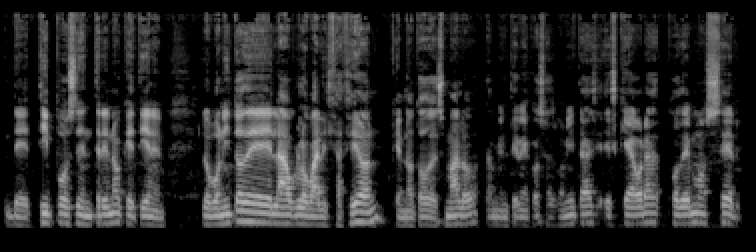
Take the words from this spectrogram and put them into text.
de tipos de entreno que tienen. Lo bonito de la globalización, que no todo es malo, también tiene cosas bonitas, es que ahora podemos ser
